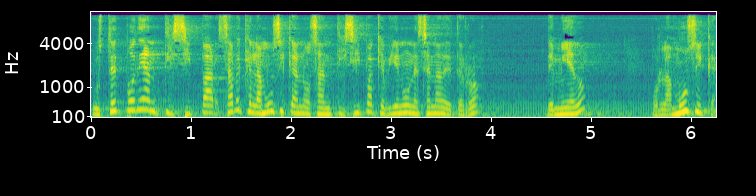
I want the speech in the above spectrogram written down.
usted puede anticipar, ¿sabe que la música nos anticipa que viene una escena de terror, de miedo? Por la música.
